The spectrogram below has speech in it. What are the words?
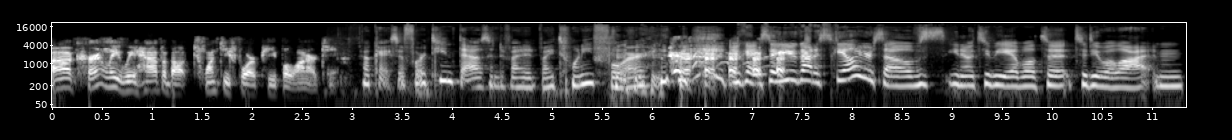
Uh, currently, we have about 24 people on our team. Okay, so 14,000 divided by 24. okay, so you got to scale yourselves, you know, to be able to to do a lot. And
